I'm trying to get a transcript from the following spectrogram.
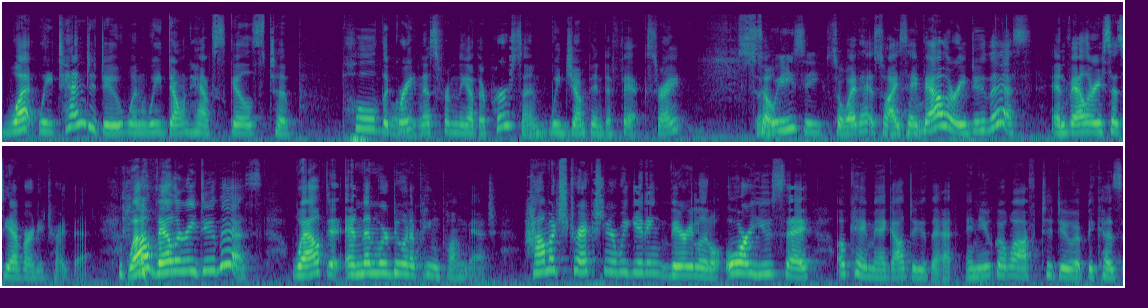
what we tend to do when we don't have skills to pull the greatness from the other person, we jump into fix, right? So, so easy. So what so I say, mm-hmm. Valerie, do this. And Valerie says, Yeah, I've already tried that. Well, Valerie, do this. Well, and then we're doing a ping pong match. How much traction are we getting? Very little. Or you say, okay, Meg, I'll do that. And you go off to do it because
